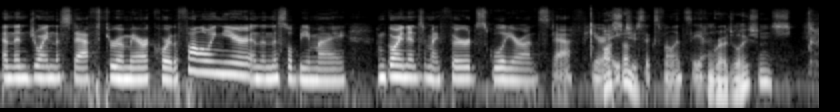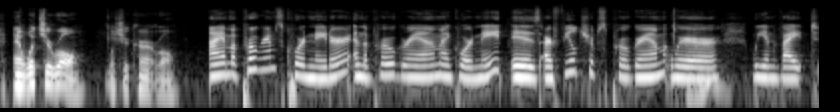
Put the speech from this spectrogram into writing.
and then joined the staff through AmeriCorps the following year. And then this will be my, I'm going into my third school year on staff here at Awesome. 826 Valencia. congratulations. And what's your role? What's your current role? I am a programs coordinator, and the program I coordinate is our field trips program, where we invite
